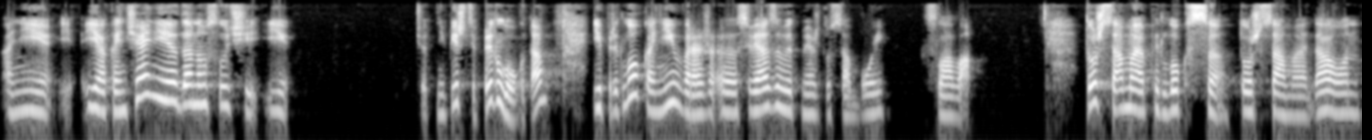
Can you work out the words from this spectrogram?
они и окончание в данном случае, и что-то не пишите, предлог, да, и предлог они выраж... Э, связывают между собой слова. То же самое предлог «с», то же самое, да, он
